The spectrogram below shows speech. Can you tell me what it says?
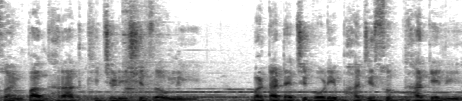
स्वयंपाकघरात खिचडी शिजवली. बटाट्याची गोडी भाजी सुद्धा केली.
